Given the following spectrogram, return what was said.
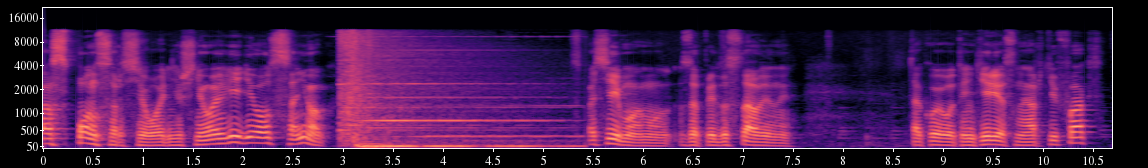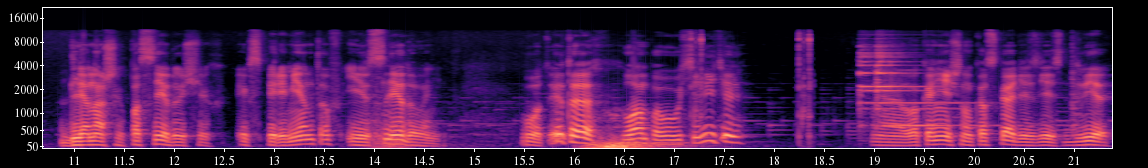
А спонсор сегодняшнего видео Санек. Спасибо ему за предоставленный такой вот интересный артефакт для наших последующих экспериментов и исследований. Вот, это ламповый усилитель. Э, в оконечном каскаде здесь две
